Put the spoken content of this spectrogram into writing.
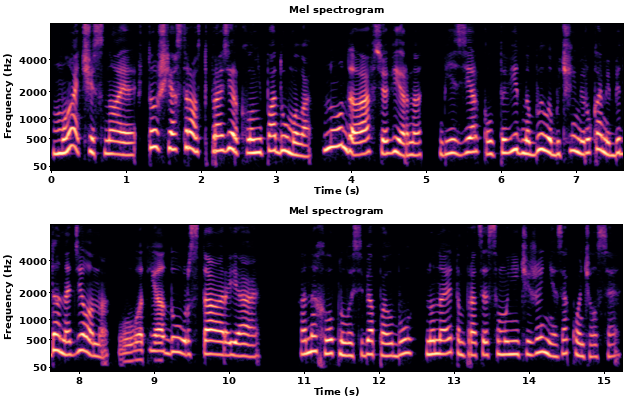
«Мать честная, что ж я сразу-то про зеркало не подумала? Ну да, все верно. Без зеркал-то видно было бы, чьими руками беда наделана. Вот я дур старая!» Она хлопнула себя по лбу, но на этом процесс самоуничижения закончился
